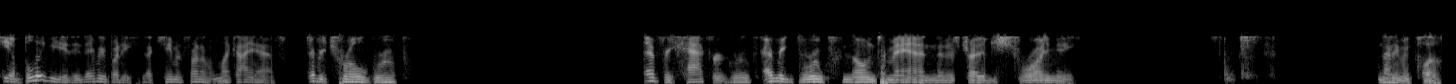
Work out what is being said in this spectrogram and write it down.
He obliterated everybody that came in front of him, like I have. Every troll group every hacker group, every group known to man that has tried to destroy me. Not even close.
